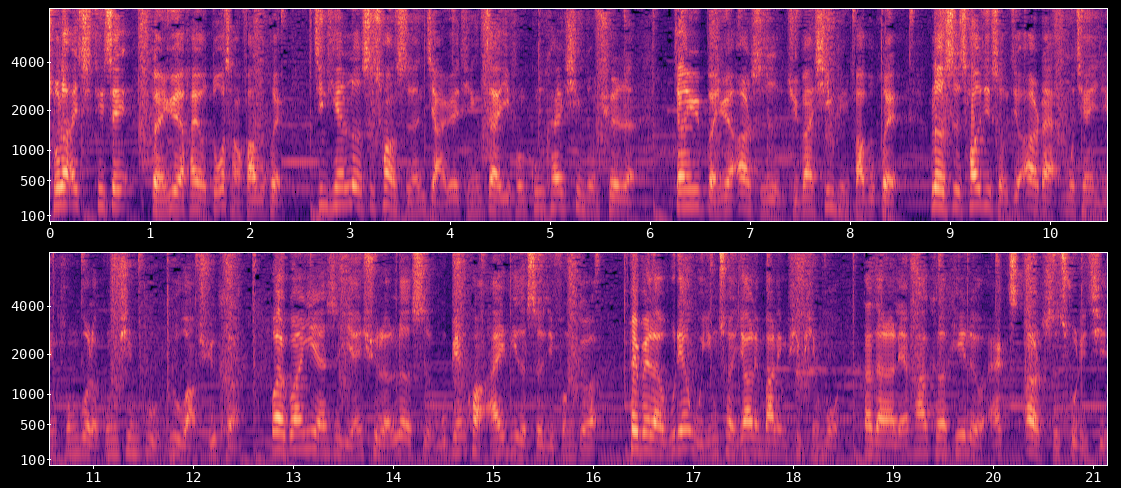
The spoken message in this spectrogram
除了 HTC，本月还有多场发布会。今天，乐视创始人贾跃亭在一封公开信中确认，将于本月二十日举办新品发布会。乐视超级手机二代目前已经通过了工信部入网许可，外观依然是延续了乐视无边框 ID 的设计风格，配备了五点五英寸幺零八零 P 屏幕，搭载了联发科 Helio X 二十处理器。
